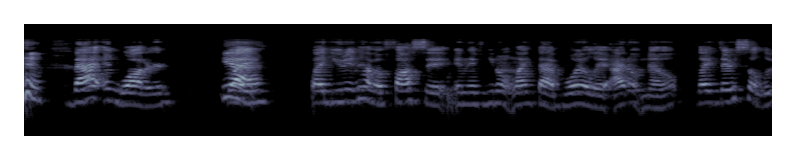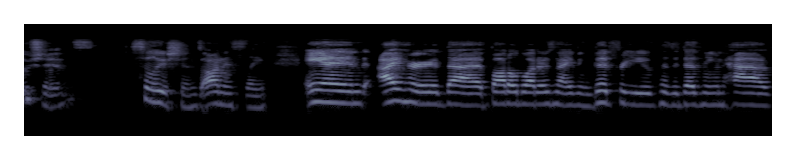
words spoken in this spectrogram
that and water. yeah. Like you didn't have a faucet, and if you don't like that, boil it. I don't know. Like there's solutions. solutions, honestly. And I heard that bottled water is not even good for you because it doesn't even have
